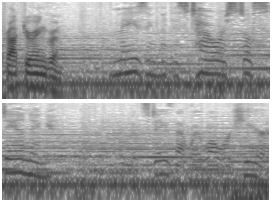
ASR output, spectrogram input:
Proctor Ingram. Amazing that this tower's still standing. Hope it stays that way while we're here.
